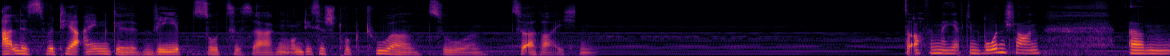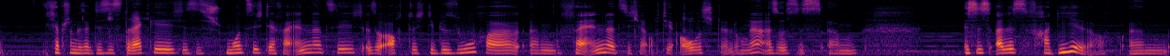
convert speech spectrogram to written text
alles wird hier eingewebt sozusagen, um diese Struktur zu, zu erreichen. Also auch wenn wir hier auf den Boden schauen, ähm, ich habe schon gesagt, es ist dreckig, es ist schmutzig, der verändert sich. Also auch durch die Besucher ähm, verändert sich ja auch die Ausstellung. Ne? Also es ist ähm, es ist alles fragil auch. Ähm,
